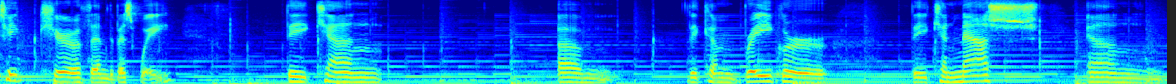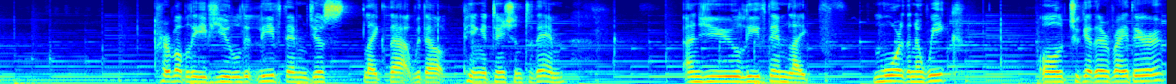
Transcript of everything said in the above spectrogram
take care of them the best way, they can um, they can break or they can mash and probably if you leave them just like that without paying attention to them and you leave them like more than a week all together right there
